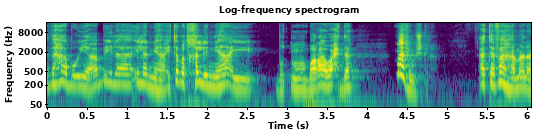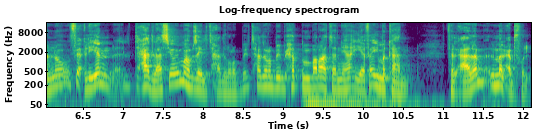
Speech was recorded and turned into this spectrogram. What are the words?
ذهاب وإياب إلى إلى النهائي تبى تخلي النهائي مباراة واحدة ما في مشكلة أتفهم أنا إنه فعليا الاتحاد الآسيوي ما هو زي الاتحاد الأوروبي، الاتحاد الأوروبي بيحط مباراة النهائيه في أي مكان في العالم الملعب فل.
